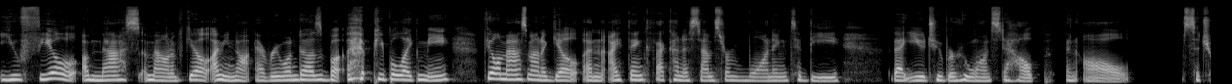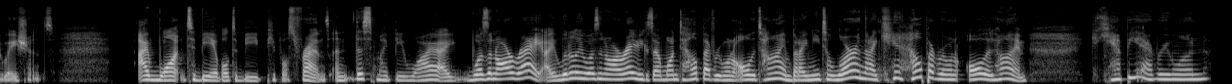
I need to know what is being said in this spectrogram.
you feel a mass amount of guilt. I mean, not everyone does, but people like me feel a mass amount of guilt. And I think that kind of stems from wanting to be that YouTuber who wants to help in all situations. I want to be able to be people's friends. And this might be why I was an RA. I literally was an RA because I want to help everyone all the time, but I need to learn that I can't help everyone all the time. You can't be everyone.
